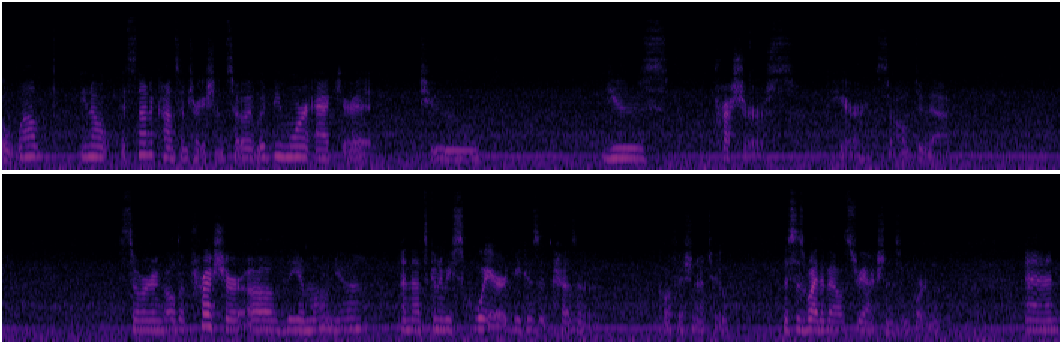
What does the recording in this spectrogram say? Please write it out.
Oh, well, you know, it's not a concentration, so it would be more accurate to use pressures here, so I'll do that. So we're going to go the pressure of the ammonia, and that's going to be squared because it has a coefficient of 2. This is why the balanced reaction is important. And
